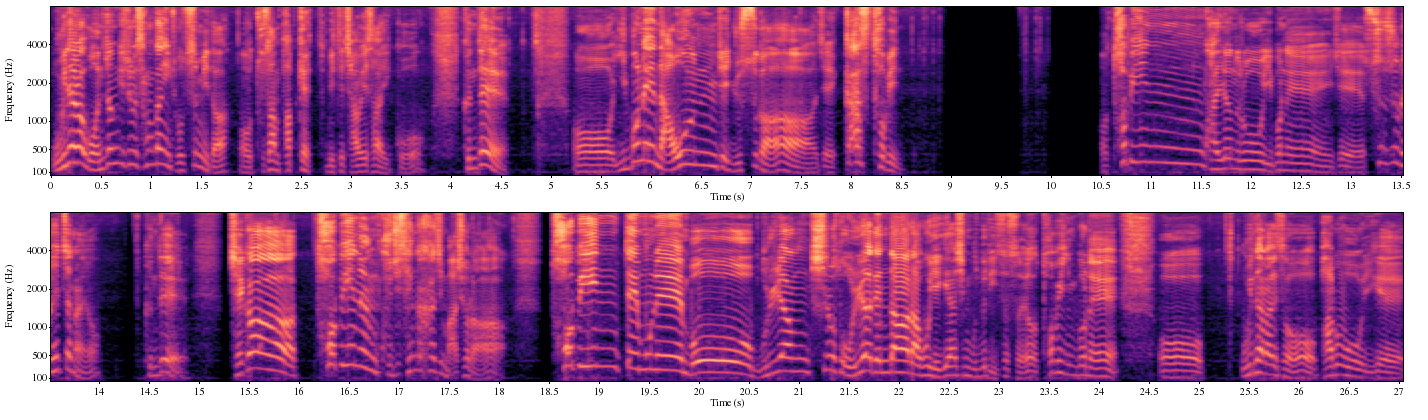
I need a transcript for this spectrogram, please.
우리나라 원전 기술이 상당히 좋습니다. 어, 두산 밥켓 밑에 자회사 있고. 근데 어, 이번에 나온 이제 뉴스가 이제 가스 터빈 어, 터빈 관련으로 이번에 이제 수주를 했잖아요. 근데 제가 터빈은 굳이 생각하지 마셔라. 터빈 때문에 뭐 물량 실어서 올려야 된다라고 얘기하신 분들이 있었어요. 터빈 이번에 어 우리나라에서 바로 이게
